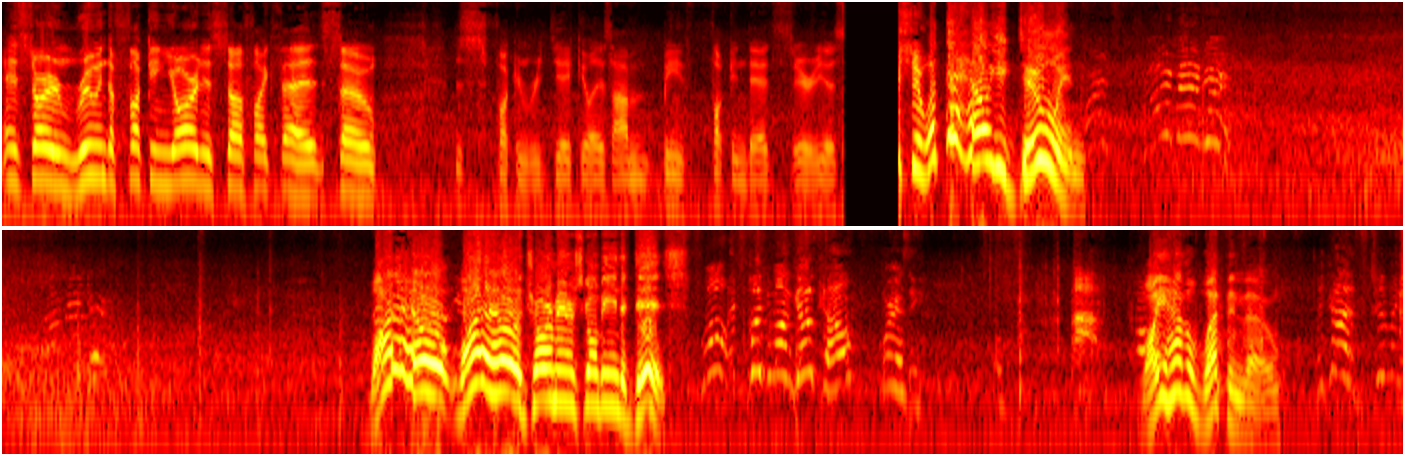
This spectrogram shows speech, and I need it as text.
and started ruining the fucking yard and stuff like that. So, this is fucking ridiculous. I'm being fucking dead serious. Christian, what the hell are you doing? Why the hell, why the hell are Charmander's gonna be in the ditch? Well, it's Pokemon Go, Cal. Where is he? Oh. Ah. Why you have a weapon though? Because too many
